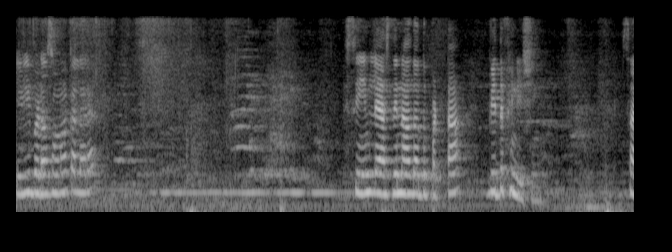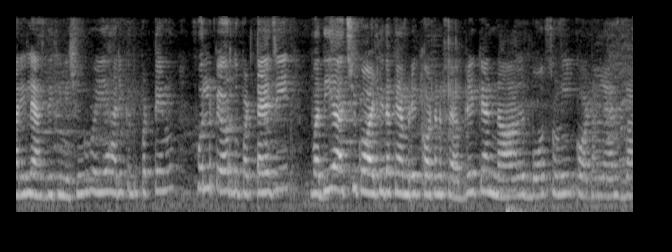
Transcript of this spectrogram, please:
ਇਹ ਵੀ ਬੜਾ ਸੋਹਣਾ ਕਲਰ ਹੈ। ਸੇਮ ਲੈਸ ਦੇ ਨਾਲ ਦਾ ਦੁਪੱਟਾ ਵਿਦ ਫਿਨਿਸ਼ਿੰਗ ਸਾਰੀ ਲੈਸ ਦੀ ਫਿਨਿਸ਼ਿੰਗ ਹੋਈ ਹੈ ਹਰ ਇੱਕ ਦੁਪੱਟੇ ਨੂੰ। ਫੁੱਲ ਪਿਓਰ ਦੁਪੱਟਾ ਹੈ ਜੀ। ਵਧੀਆ, ਅੱਛੀ ਕੁਆਲਿਟੀ ਦਾ ਕੈਮਰਿਕ ਕਾਟਨ ਫੈਬਰਿਕ ਹੈ। ਨਾਲ ਬਹੁਤ ਸੋਹਣੀ ਕਾਟਨ ਲੈਂਸ ਦਾ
